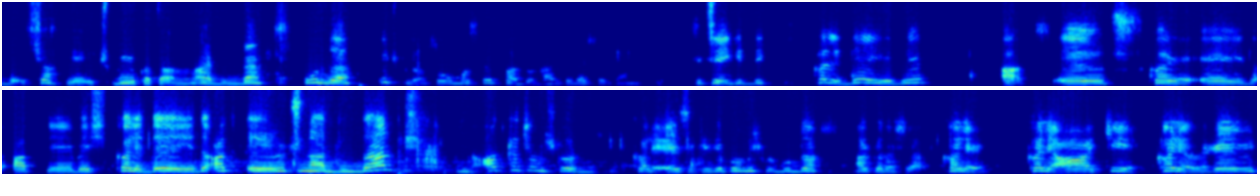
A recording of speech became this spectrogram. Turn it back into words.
ve şah C3 büyük hatanın ardından burada 3 piyon savunması pardon arkadaşlar yani siteye girdik kale D7 at E3 kare E7 at D5 kale D7 at E3'ün ardından at kaçılmış gördünüz? Kale E8 yapılmış ve burada arkadaşlar kale kale A2 kale R3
